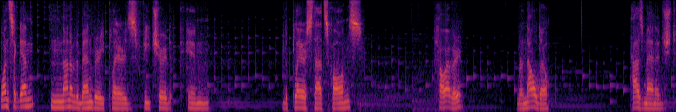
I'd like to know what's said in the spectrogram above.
Once again, none of the Banbury players featured in the player stats columns. However, Ronaldo has managed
